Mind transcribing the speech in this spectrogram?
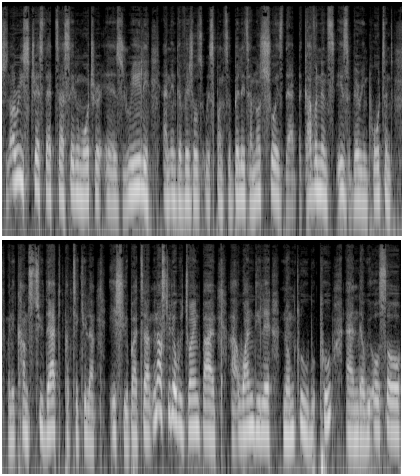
she's already stressed that saving water is really an individual's responsibility. I'm not sure is that the government governance is very important when it comes to that particular issue. But uh, in our studio, we're joined by uh, Wandile Nomquphu, and uh, we also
